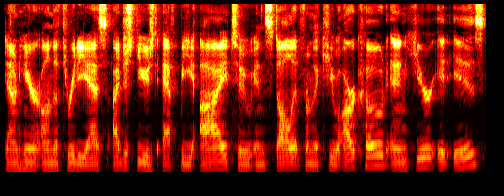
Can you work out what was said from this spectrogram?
down here on the 3DS, I just used FBI to install it from the QR code, and here it is.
